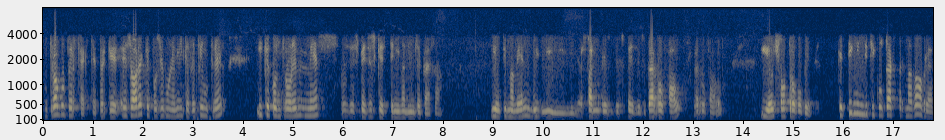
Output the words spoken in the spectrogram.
Ho trobo perfecte, perquè és hora que posem una mica de filtre i que controlem més les despeses que tenim a dins de casa. I últimament, vull dir, es fan unes despeses garrofals, garrofals, i jo això ho trobo bé. Que tinguin dificultats per mà d'obra,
